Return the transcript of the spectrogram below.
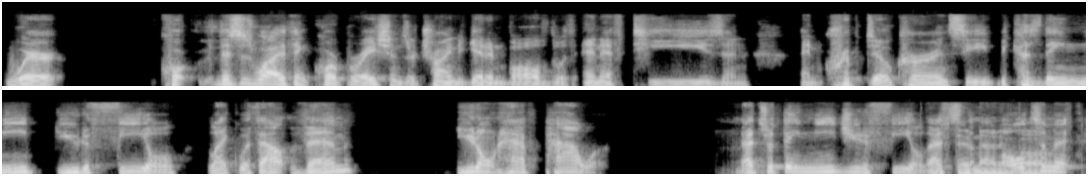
where cor- this is why i think corporations are trying to get involved with nfts and and cryptocurrency because they need you to feel like without them you don't have power. That's what they need you to feel. That's the ultimate involved.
